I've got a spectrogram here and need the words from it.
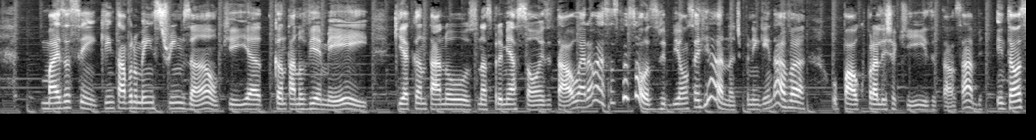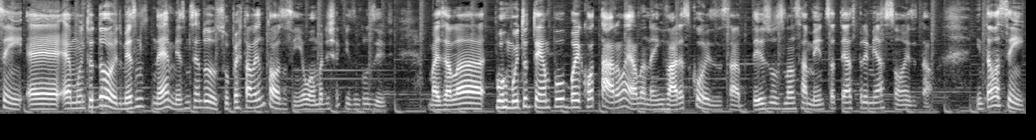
Mas assim, quem tava no mainstreamzão, que ia cantar no VMA, que ia cantar nos, nas premiações e tal, eram essas pessoas, Beyoncé e Rihanna. Tipo, ninguém dava o palco pra Alicia Keys e tal, sabe? Então, assim, é, é muito doido, mesmo, né, mesmo sendo super talentosa, assim. Eu amo a Alicia Keys, inclusive. Mas ela, por muito tempo, boicotaram ela, né, em várias coisas, sabe? Desde os lançamentos até as premiações e tal. Então, assim,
